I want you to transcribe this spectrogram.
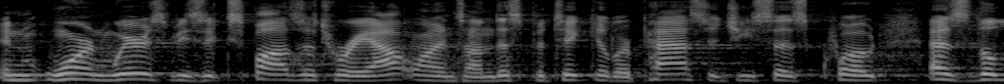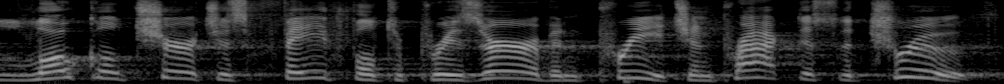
In Warren Wiersbe's expository outlines on this particular passage, he says, quote, as the local church is faithful to preserve and preach and practice the truth,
